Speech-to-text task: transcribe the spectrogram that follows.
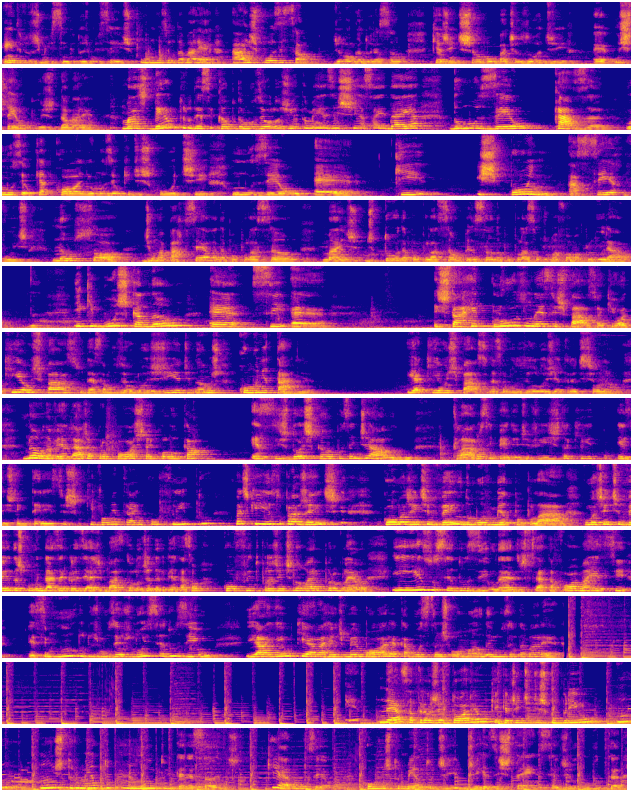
entre 2005 e 2006 o Museu da Maré, a exposição de longa duração que a gente chamou, batizou de é, Os Tempos da Maré. Mas dentro desse campo da museologia também existia essa ideia do museu casa, o museu que acolhe, o museu que discute, o museu é, que expõe acervos não só de uma parcela da população, mas de toda a população, pensando a população de uma forma plural, né? e que busca não é, se é, estar recluso nesse espaço aqui, ó, aqui é o espaço dessa museologia, digamos, comunitária. E aqui é o espaço dessa museologia tradicional. Não, na verdade, a proposta é colocar esses dois campos em diálogo. Claro, sem perder de vista que existem interesses que vão entrar em conflito, mas que isso para a gente, como a gente veio do movimento popular, como a gente veio das comunidades eclesiais de base teologia da libertação, conflito para a gente não era o problema. E isso seduziu, né, de certa forma, esse esse mundo dos museus nos seduziu. E aí o que era a Rede Memória acabou se transformando em Museu da Maré. Nessa trajetória, o que, que a gente descobriu? Um, um instrumento muito interessante, que era o museu, como um instrumento de, de resistência, de luta.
